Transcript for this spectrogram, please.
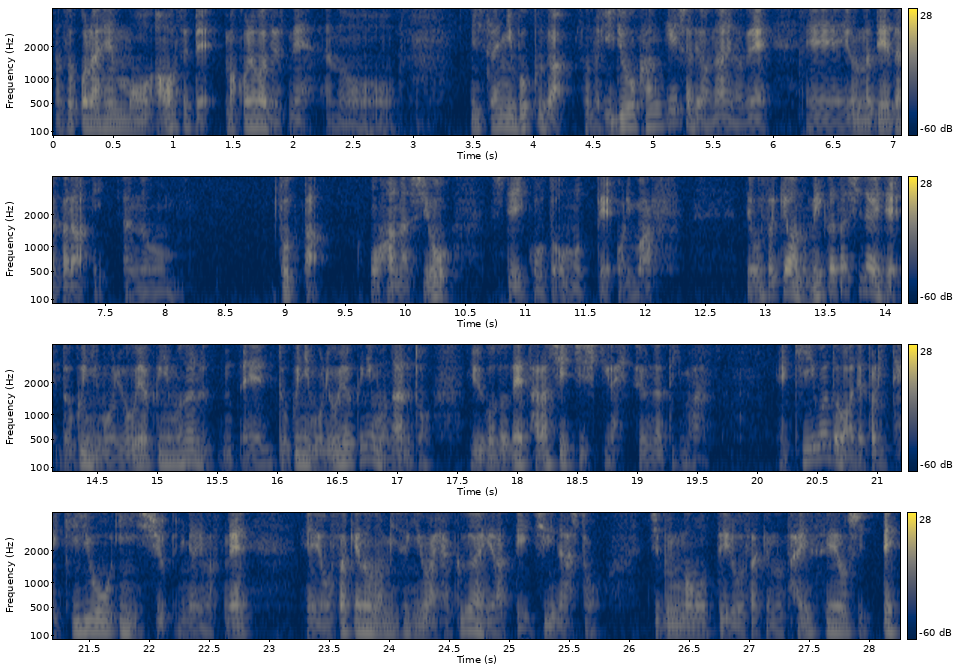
まあ、そこら辺も合わせて、まあ、これはですね、あのー、実際に僕がその医療関係者ではないので、えー、いろんなデータから、あのー、取ったお話をしていこうと思っております。でお酒は飲み方次第で毒にも良薬にもなる、え、毒にも良薬にもなるということで正しい知識が必要になってきます。えキーワードはやっぱり適量飲酒になりますね。えお酒の飲み過ぎは100害あって1位なしと。自分が持っているお酒の体制を知って、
